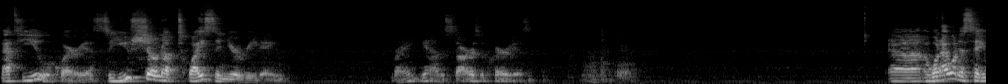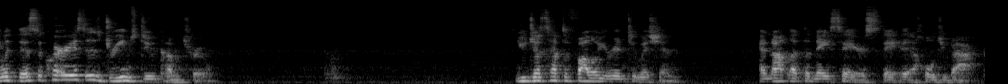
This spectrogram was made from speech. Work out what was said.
That's you, Aquarius. So you've shown up twice in your reading, right? Yeah, the star is Aquarius. Uh, what I want to say with this, Aquarius, is dreams do come true. You just have to follow your intuition and not let the naysayers stay, hold you back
